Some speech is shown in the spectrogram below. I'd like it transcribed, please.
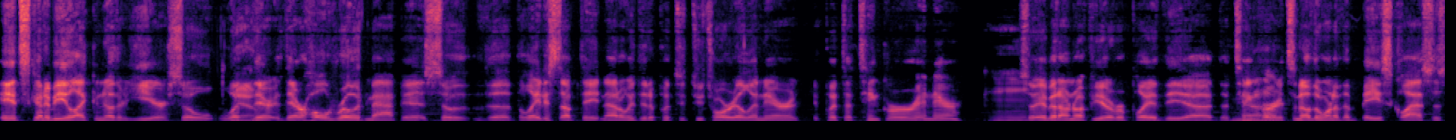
It's going to be like another year. So what Yeah. their their whole roadmap is. So the the latest update not only did it put the tutorial in there, it put the Tinkerer in there. mhm. So, Ibbott, I don't know if you ever played the uh, the Tinkerer. No. It's another one of the base classes.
